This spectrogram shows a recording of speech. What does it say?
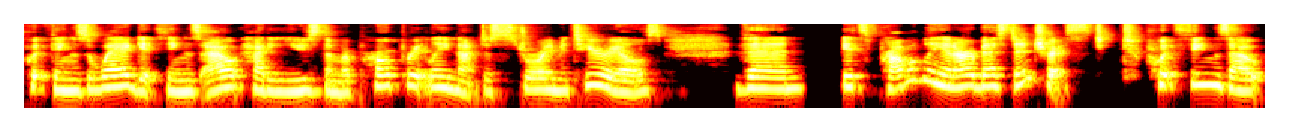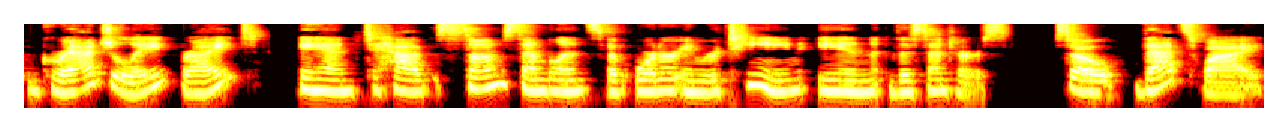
put things away, get things out, how to use them appropriately, not destroy materials, then it's probably in our best interest to put things out gradually, right? And to have some semblance of order and routine in the centers. So that's why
